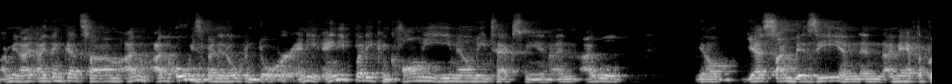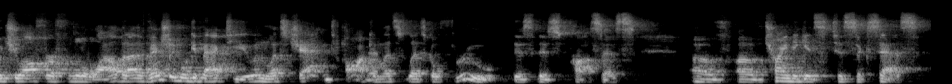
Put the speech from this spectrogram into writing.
I mean, I, I think that's um, I'm I've always been an open door. Any anybody can call me, email me, text me, and and I will. You know, yes, I'm busy, and, and I may have to put you off for a little while, but I eventually we'll get back to you and let's chat and talk and let's let's go through this this process of of trying to get to success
